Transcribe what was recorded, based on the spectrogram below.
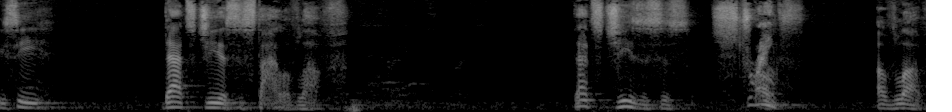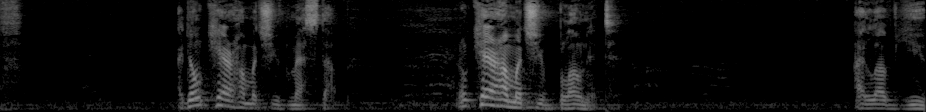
You see, that's Jesus' style of love. That's Jesus' strength of love don't care how much you've messed up. I don't care how much you've blown it. I love you.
